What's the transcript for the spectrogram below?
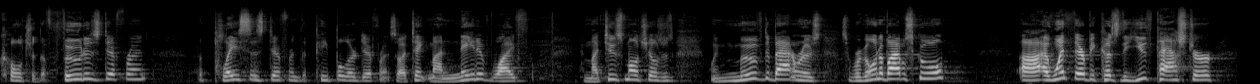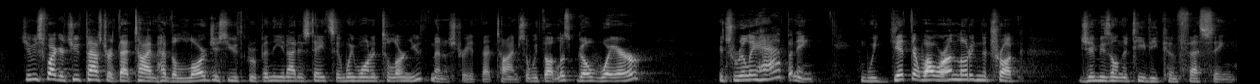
culture. The food is different, the place is different, the people are different. So I take my native wife and my two small children. We move to Baton Rouge. So we're going to Bible school. Uh, I went there because the youth pastor, Jimmy Swaggart's youth pastor at that time, had the largest youth group in the United States, and we wanted to learn youth ministry at that time. So we thought, let's go where it's really happening. And we get there while we're unloading the truck. Jimmy's on the TV confessing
